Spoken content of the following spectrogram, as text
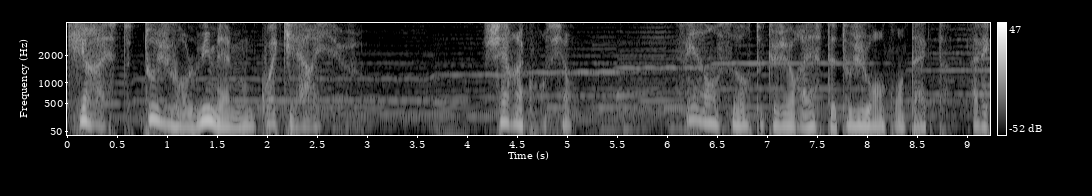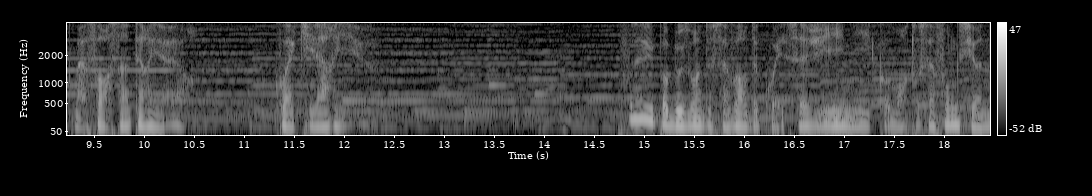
qui reste toujours lui-même quoi qu'il arrive. Cher inconscient, fais en sorte que je reste toujours en contact avec ma force intérieure, quoi qu'il arrive. Vous n'avez pas besoin de savoir de quoi il s'agit ni comment tout ça fonctionne.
